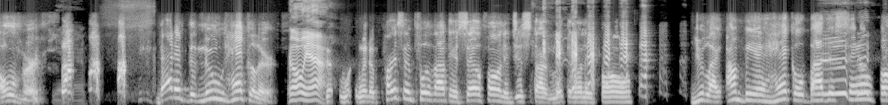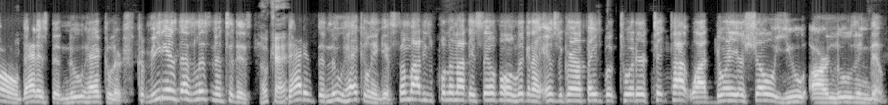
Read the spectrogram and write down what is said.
over. yeah. That is the new heckler. oh yeah. When a person pulls out their cell phone and just start looking on their phone, you like, I'm being heckled by the cell phone. That is the new heckler. Comedians that's listening to this, Okay. that is the new heckling. If somebody's pulling out their cell phone, looking at Instagram, Facebook, Twitter, TikTok while doing your show, you are losing them.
